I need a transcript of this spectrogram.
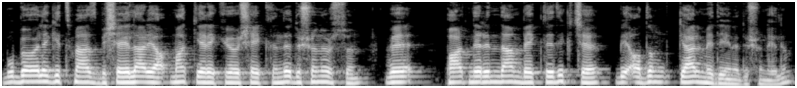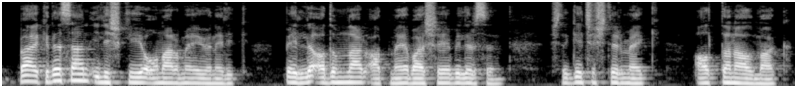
bu böyle gitmez bir şeyler yapmak gerekiyor şeklinde düşünürsün ve partnerinden bekledikçe bir adım gelmediğini düşünelim. Belki de sen ilişkiyi onarmaya yönelik belli adımlar atmaya başlayabilirsin. İşte geçiştirmek, alttan almak,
